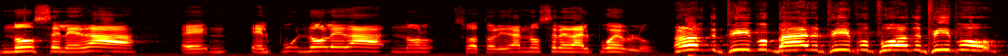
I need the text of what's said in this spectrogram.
no se le da, eh, el, no le da, no, su autoridad no se le da al pueblo. Of the people, by the people, for the people.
